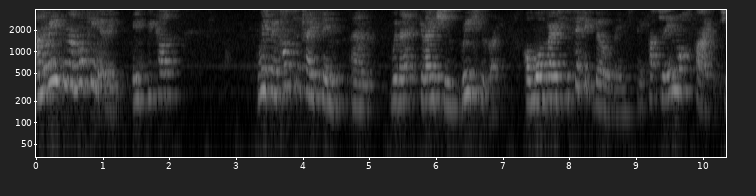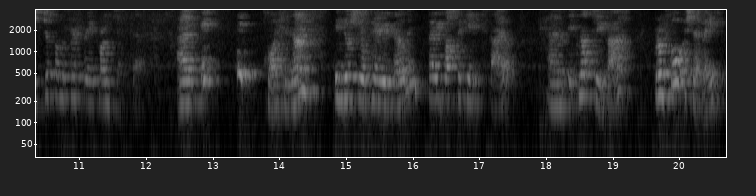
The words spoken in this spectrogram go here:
and the reason I'm looking at these is because we've been concentrating um, with an excavation recently on one very specific building. It's actually in Moss Side, which is just on the periphery of Manchester. Um, it's, it's quite a nice industrial period building, very Gothic in its style. Um, it's not too bad, but unfortunately,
